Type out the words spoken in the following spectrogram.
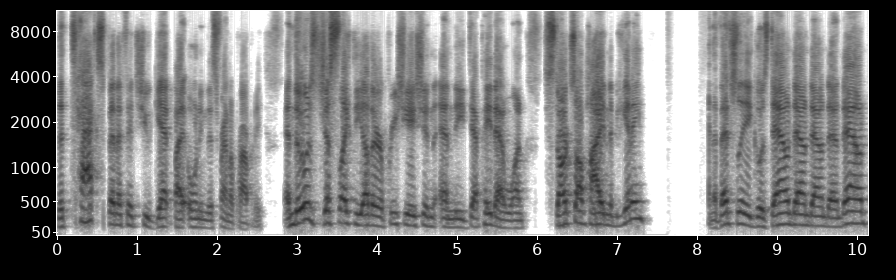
the tax benefits you get by owning this rental property. And those, just like the other appreciation and the debt pay down one, starts off high in the beginning. And eventually it goes down, down, down, down, down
